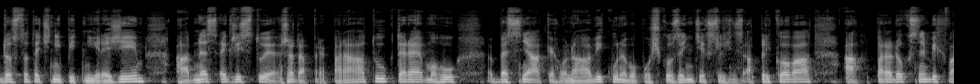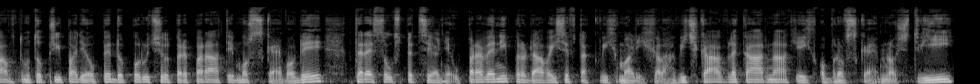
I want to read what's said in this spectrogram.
dostatečný pitný režim a dnes existuje řada preparátů, které mohou bez nějakého návyku nebo poškození těch sliznic aplikovat a paradoxně bych vám v tomto případě opět doporučil preparáty mořské vody, které jsou speciálně upraveny, prodávají se v takových malých lahvičkách v lékárnách, jejich obrovské množství.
